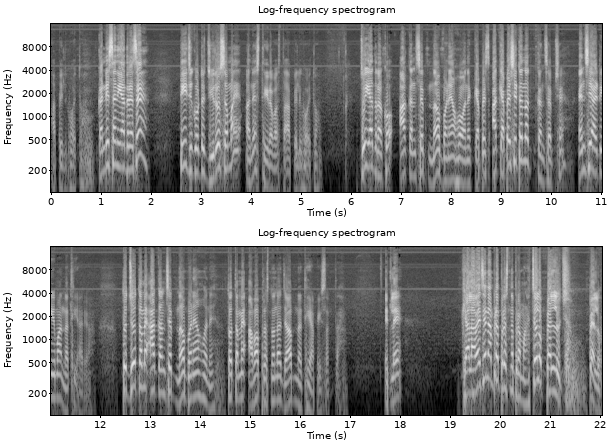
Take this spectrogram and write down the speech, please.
આપેલી હોય તો. કન્ડિશન યાદ રહેશે? ટી જ ટુ જીરો સમય અને સ્થિર અવસ્થા આપેલી હોય તો. જો યાદ રાખો, આ કન્સેપ્ટ ન ભણ્યા હો અને કેપેસ આ કેપેસિટરનો જ કન્સેપ્ટ છે. એનસીઆરટીમાં નથી આવ્યા. તો જો તમે આ કન્સેપ્ટ ન ભણ્યા હો ને તો તમે આવા પ્રશ્નોના જવાબ નથી આપી શકતા. એટલે ખ્યાલ આવે છે ને આપણે પ્રશ્ન પ્રમાણે? ચલો, પહેલું જ, પહેલું.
